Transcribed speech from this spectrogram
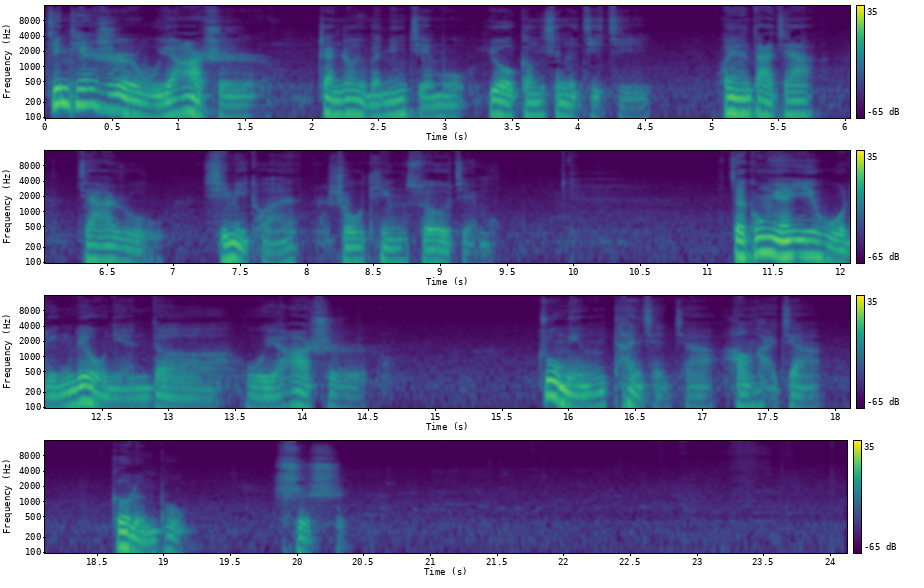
今天是五月二十日战争与文明节目又更新了几集。欢迎大家加入洗米团收听所有节目。在公元一五零六年的五月二十日著名探险家航海家哥伦布逝世。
